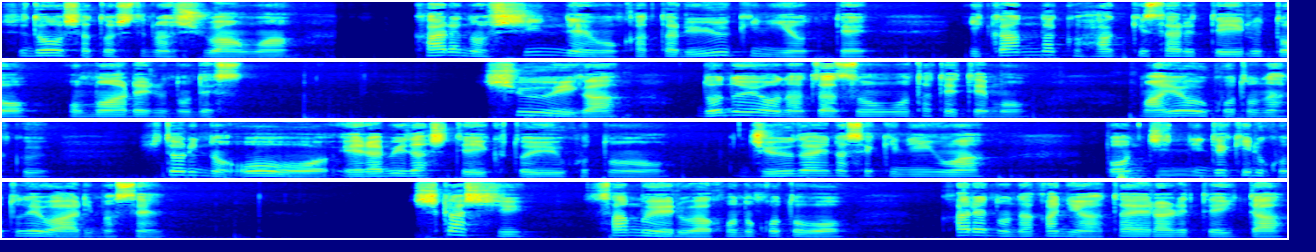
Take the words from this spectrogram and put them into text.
指導者としての手腕は、彼の信念を語る勇気によって遺憾なく発揮されていると思われるのです。周囲がどのような雑音を立てても迷うことなく一人の王を選び出していくということの重大な責任は凡人にできることではありません。しかし、サムエルはこのことを彼の中に与えられていた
